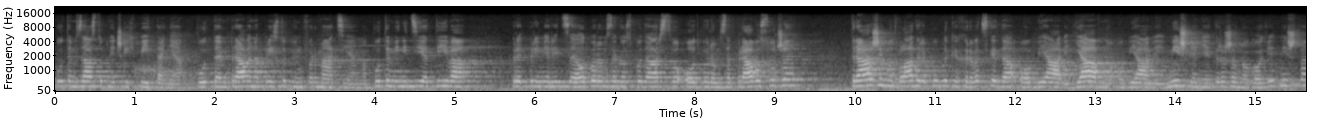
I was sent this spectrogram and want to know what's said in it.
putem zastupničkih pitanja, putem prava na pristup informacijama, putem inicijativa pred primjerice Odborom za gospodarstvo, Odborom za pravosuđe, Tražim od Vlade Republike Hrvatske da objavi, javno objavi mišljenje Državnog odvjetništva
